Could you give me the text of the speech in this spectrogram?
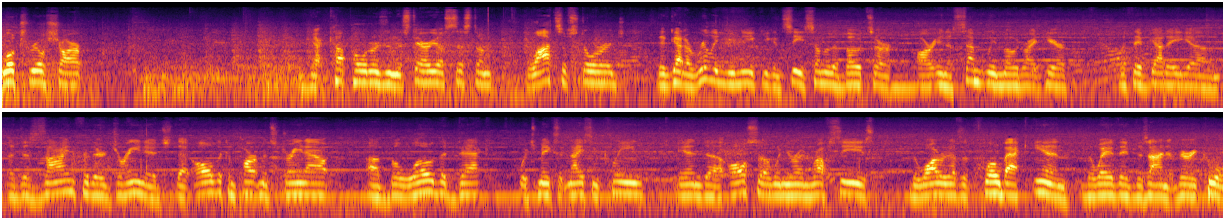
looks real sharp. You've got cup holders in the stereo system, lots of storage. They've got a really unique, you can see some of the boats are, are in assembly mode right here, but they've got a, uh, a design for their drainage that all the compartments drain out uh, below the deck, which makes it nice and clean. And uh, also when you're in rough seas, the water doesn't flow back in the way they've designed it. Very cool.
